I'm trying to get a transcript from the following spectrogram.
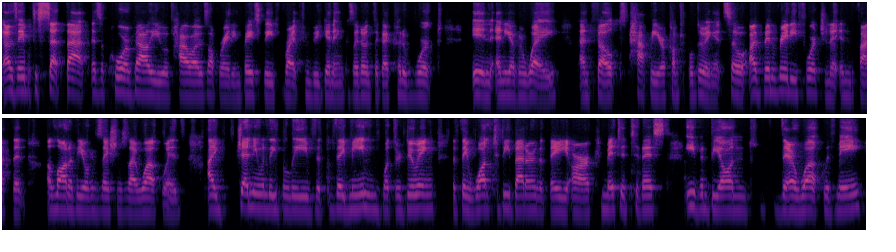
I was able to set that as a core value of how I was operating basically right from the beginning because I don't think I could have worked in any other way and felt happy or comfortable doing it. So I've been really fortunate in the fact that a lot of the organizations that I work with, I genuinely believe that they mean what they're doing, that they want to be better, that they are committed to this, even beyond their work with me.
